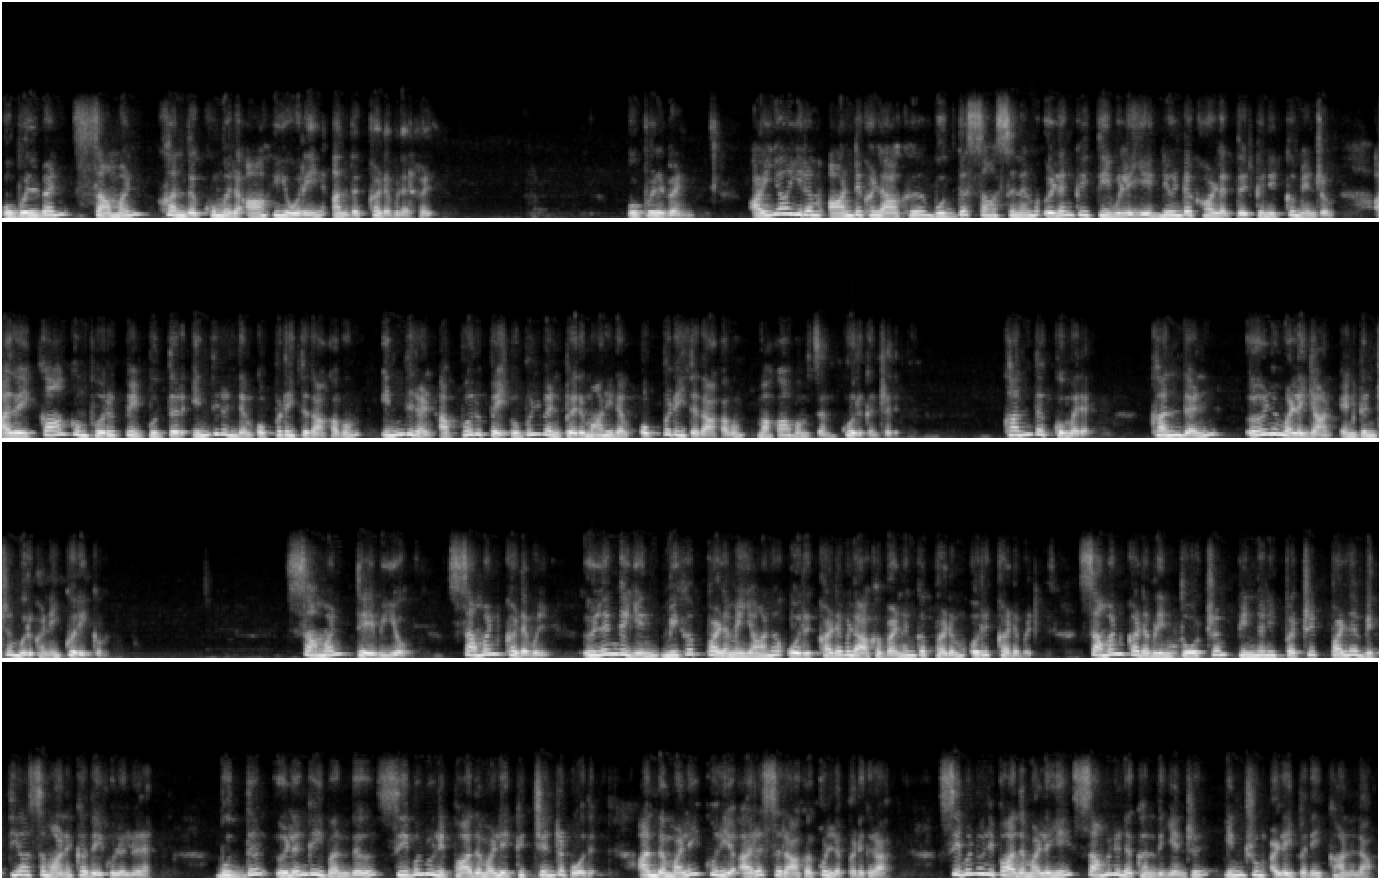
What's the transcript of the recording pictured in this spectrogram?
உபுல்வன் சமன் கந்த குமர ஆகியோரே அந்த கடவுளர்கள். உபுல்வன் ஐயாயிரம் ஆண்டுகளாக புத்த சாசனம் இலங்கை தீவிலேயே நீண்ட காலத்திற்கு நிற்கும் என்றும் அதை காக்கும் பொறுப்பை புத்தர் இந்திரனிடம் ஒப்படைத்ததாகவும் இந்திரன் அப்பொறுப்பை உபுல்வன் பெருமானிடம் ஒப்படைத்ததாகவும் மகாவம்சம் கூறுகின்றது. கந்த குமர கந்தன் ஏழுமலையான் என்கின்ற முருகனை குறிக்கும். சமன் தேவியோ சமன் கடவுள் இலங்கையின் மிக பழமையான ஒரு கடவுளாக வணங்கப்படும் ஒரு கடவுள். சமன் கடவுளின் தோற்றம் பின்னணி பற்றி பல வித்தியாசமான கதைகள் உள்ளன. புத்தர் இலங்கை வந்து சிவனொளி பாத மலைக்கு சென்றபோது அந்த மலைக்குரிய அரசராக கொல்லப்படுகிறார். சிவனொளி பாத மலையை சமநலக்கந்து என்று இன்றும் அழைப்பதை காணலாம்.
